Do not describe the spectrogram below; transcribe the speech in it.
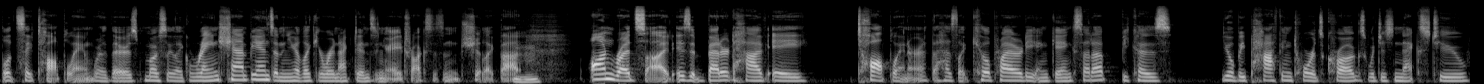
But let's say top lane, where there's mostly like range champions, and then you have like your Renekton's and your Aatroxes and shit like that. Mm-hmm. On red side, is it better to have a top laner that has like kill priority and gank setup because you'll be pathing towards Krugs, which is next to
